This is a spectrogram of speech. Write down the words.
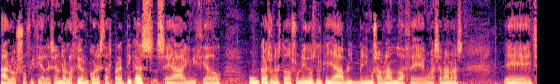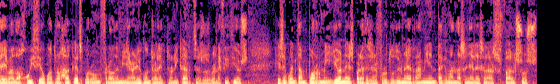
a los oficiales. En relación con estas prácticas se ha iniciado un caso en Estados Unidos del que ya venimos hablando hace unas semanas eh, se ha llevado a juicio a cuatro hackers por un fraude millonario contra Electronic Arts. Esos beneficios que se cuentan por millones parece ser fruto de una herramienta que manda señales a las falsos,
